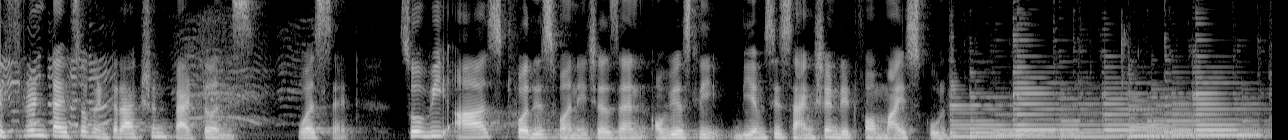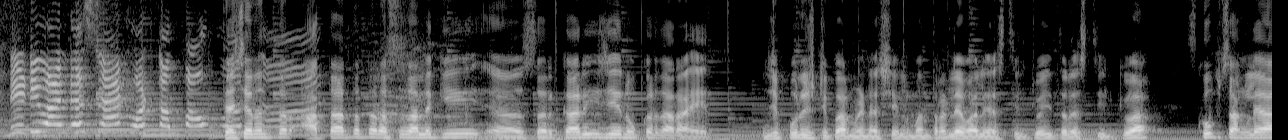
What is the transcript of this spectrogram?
Different types of interaction patterns were set. So we asked for these furnitures, and obviously BMC sanctioned it for my school. Did you understand what compound? त्याच्यानंतर आता आता तर असं झालं की अ, सरकारी जे नोकरदार आहेत म्हणजे पोलीस डिपार्टमेंट असेल मंत्रालयवाले असतील किंवा इतर असतील किंवा खूप चांगल्या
